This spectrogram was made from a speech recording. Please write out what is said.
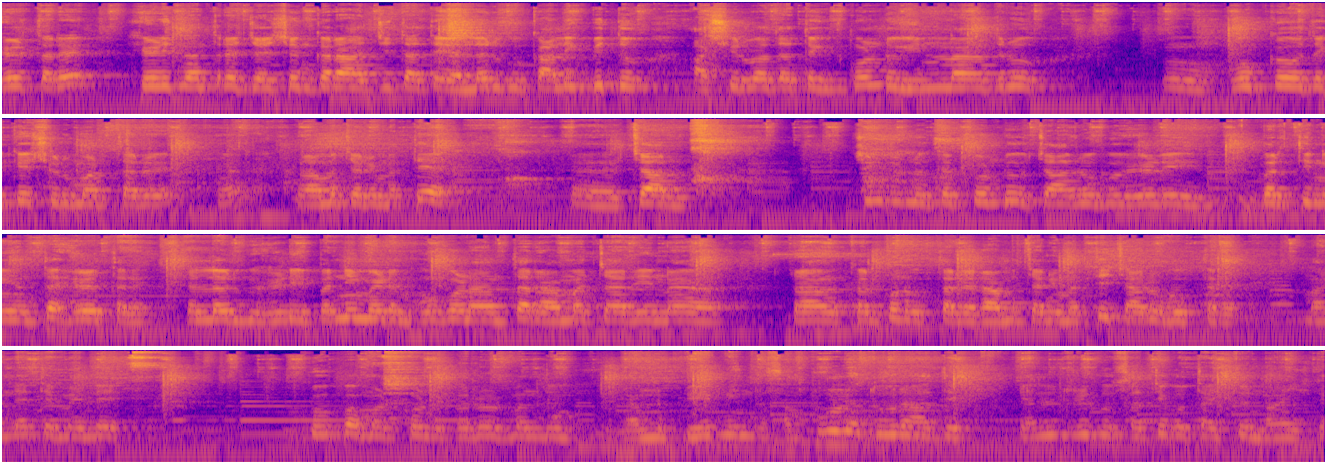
ಹೇಳ್ತಾರೆ, ಹೇಳಿದ ನಂತರ ಜಯಶಂಕರ ಅಜ್ಜಿ ತಾತ ಎಲ್ಲರಿಗೂ ಕಾಲಿಗೆ ಬಿದ್ದು ಆಶೀರ್ವಾದ ತೆಗೆದುಕೊಂಡು ಇನ್ನಾದರೂ ಹೋಗೋದಕ್ಕೆ ಶುರು ಮಾಡ್ತಾರೆ ರಾಮಚಾರಿ ಮತ್ತು, ಚಾರು. ಚಿಂಟನ್ನು ತಕ್ಕೊಂಡು ಚಾರುಗೂ ಹೇಳಿ ಬರ್ತೀನಿ ಅಂತ ಹೇಳ್ತಾರೆ. ಎಲ್ಲರಿಗೂ ಹೇಳಿ, ಬನ್ನಿ ಮೇಡಮ್ ಹೋಗೋಣ ಅಂತ ರಾಮಾಚಾರಿನ ರಾ, ಕರ್ಕೊಂಡು ಹೋಗ್ತಾರೆ. ರಾಮಾಚಾರಿ ಮತ್ತೆ ಚಾರು ಹೋಗ್ತಾರೆ. ಮಾನ್ಯತೆ ಮೇಲೆ ಕೋಪ ಮಾಡ್ಕೊಂಡು ಬರೋರು ಬಂದು, ನನ್ನ ಬೇಬಿಯಿಂದ ಸಂಪೂರ್ಣ ದೂರ ಆದೆ. ಎಲ್ರಿಗೂ ಸತ್ಯ ಗೊತ್ತಾಯಿತು. ನಾ ಈಗ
